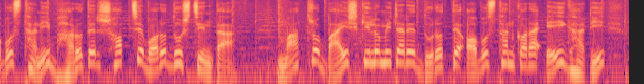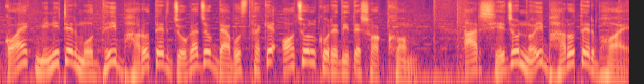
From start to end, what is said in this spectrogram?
অবস্থানই ভারতের সবচেয়ে বড় দুশ্চিন্তা। মাত্র ২২ কিলোমিটারের দূরত্বে অবস্থান করা এই ঘাঁটি কয়েক মিনিটের মধ্যেই ভারতের যোগাযোগ ব্যবস্থাকে অচল করে দিতে সক্ষম। আর সেজন্যই ভারতের ভয়।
